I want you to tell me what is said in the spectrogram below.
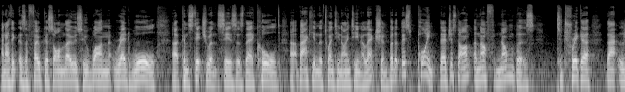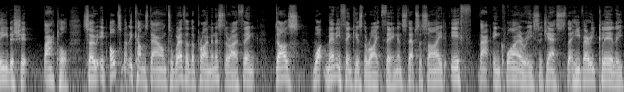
and I think there's a focus on those who won red wall uh, constituencies, as they're called, uh, back in the 2019 election. But at this point, there just aren't enough numbers to trigger that leadership battle. So it ultimately comes down to whether the Prime Minister, I think, does what many think is the right thing and steps aside if that inquiry suggests that he very clearly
